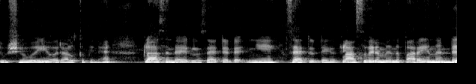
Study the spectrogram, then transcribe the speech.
ട്യൂഷന് പോയി ഒരാൾക്ക് പിന്നെ ക്ലാസ് ഉണ്ടായിരുന്നു സാറ്റർഡേ ഇനി സാറ്റർഡേ ക്ലാസ് വരും എന്ന് പറയുന്നുണ്ട്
